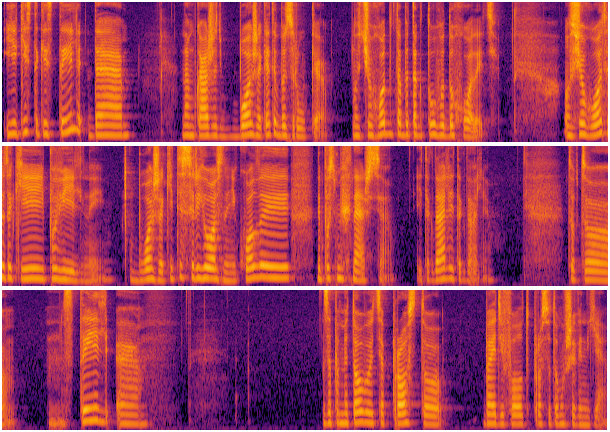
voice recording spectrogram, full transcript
і якийсь такий стиль, де нам кажуть, Боже, яке ти руки? Ну чого до тебе так туго доходить? Ось чого ти такий повільний? Боже, який ти серйозний, ніколи не посміхнешся, і так далі. і так далі. Тобто стиль е, запам'ятовується просто by default, просто тому, що він є.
